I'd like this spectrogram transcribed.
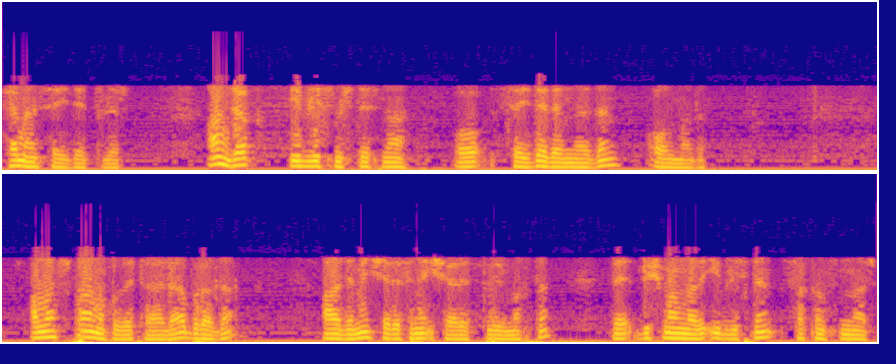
Hemen secde ettiler. Ancak iblis müstesna o secde edenlerden olmadı. Allah subhanahu ve teala burada Adem'in şerefine işaret buyurmakta ve düşmanları iblisten sakınsınlar,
